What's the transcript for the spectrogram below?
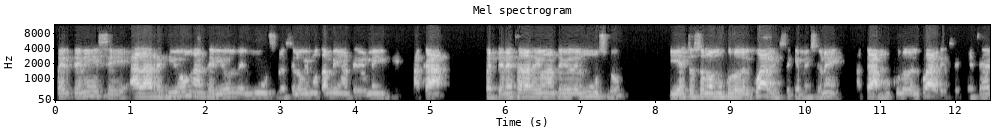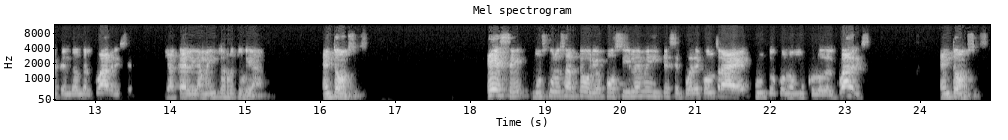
pertenece a la región anterior del muslo. Este lo vimos también anteriormente. Acá pertenece a la región anterior del muslo. Y estos son los músculos del cuádriceps que mencioné. Acá, músculo del cuádriceps. Este es el tendón del cuádriceps. Y acá el ligamento rotuliano. Entonces, ese músculo sartorio posiblemente se puede contraer junto con los músculos del cuádriceps. Entonces,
